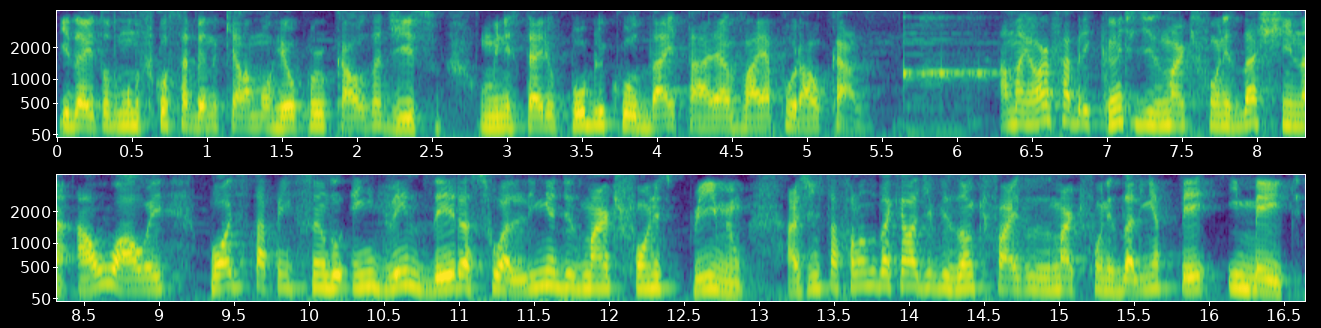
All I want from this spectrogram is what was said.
e daí todo mundo ficou sabendo que ela morreu por causa disso. O Ministério Público da Itália vai apurar o caso a maior fabricante de smartphones da China, a Huawei, pode estar pensando em vender a sua linha de smartphones premium. A gente está falando daquela divisão que faz os smartphones da linha P e Mate,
